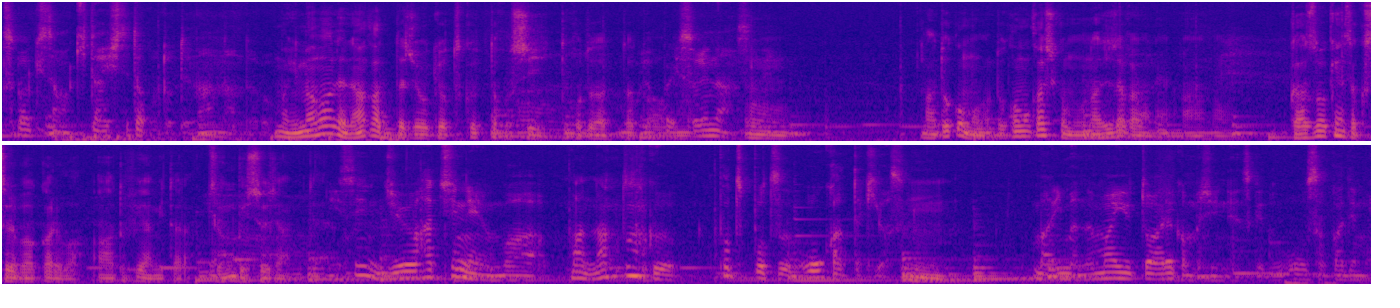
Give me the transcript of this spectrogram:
椿さんは期待してたことって何なんだろう、まあ、今までなかった状況を作ってほしいってことだったとやっぱりそれなんですね、うん。まあどこもどこもかしくも同じだからね。あの画像検索すれば分かるわ。アートフェア見たら。全部一緒じゃんみたいな。2018年はまあなんとなくポツポツ多かった気がする、うん。まあ今名前言うとあれかもしれないですけど大阪でも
